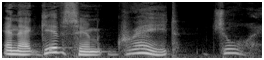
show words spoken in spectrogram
And that gives him great joy.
